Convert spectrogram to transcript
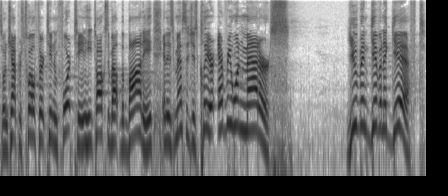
So in chapters 12, 13, and 14, he talks about the body, and his message is clear everyone matters. You've been given a gift.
